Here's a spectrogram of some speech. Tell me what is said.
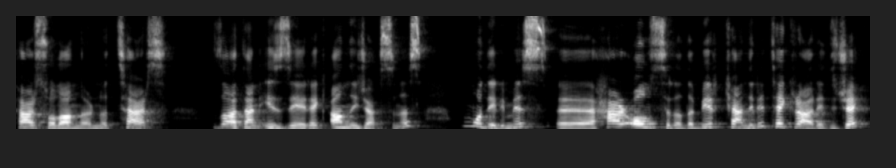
ters olanlarını ters. Zaten izleyerek anlayacaksınız. Modelimiz e, her 10 sırada bir kendini tekrar edecek.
